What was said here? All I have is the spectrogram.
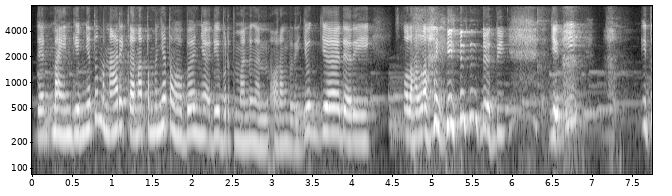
dan main gamenya tuh menarik karena temennya tambah banyak. Dia berteman dengan orang dari Jogja dari sekolah lain dari jadi itu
